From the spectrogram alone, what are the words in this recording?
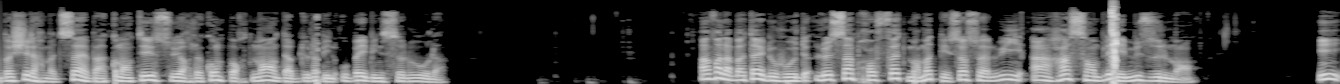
Bashir Ahmad Saeb a commenté sur le comportement d'Abdullah bin Ubay bin Saloul. Avant la bataille d'Uhud, le saint prophète Mohammed lui a rassemblé les musulmans. Et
